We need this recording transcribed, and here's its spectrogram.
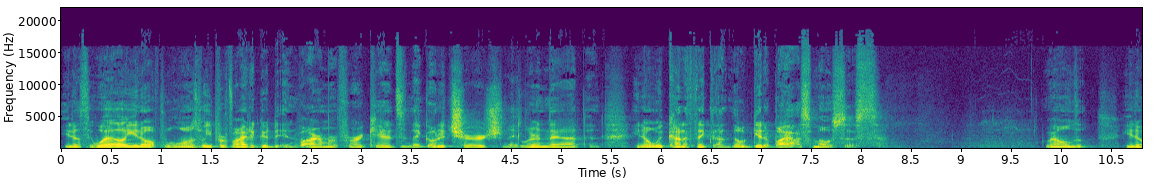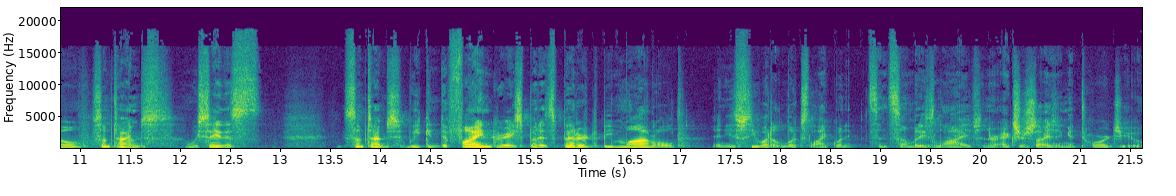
you know, well, you know, as long as we provide a good environment for our kids and they go to church and they learn that, and you know, we kind of think they'll get it by osmosis. Well, you know, sometimes we say this. Sometimes we can define grace, but it's better to be modeled, and you see what it looks like when it's in somebody's lives and they're exercising it towards you.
